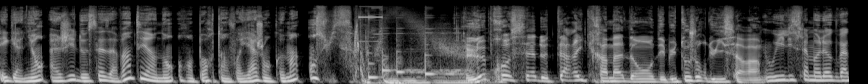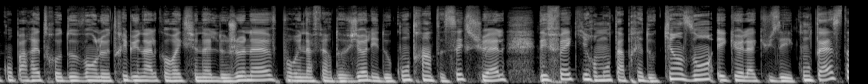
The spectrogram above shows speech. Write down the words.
Les gagnants, âgés de 16 à 21 ans, remportent un voyage en commun en Suisse. Le procès de Tariq Ramadan débute aujourd'hui, Sarah. Oui, l'islamologue va comparaître devant le tribunal correctionnel de Genève pour une affaire de viol et de contrainte sexuelle. Des faits qui remontent à près de 15 ans et que l'accusé conteste.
